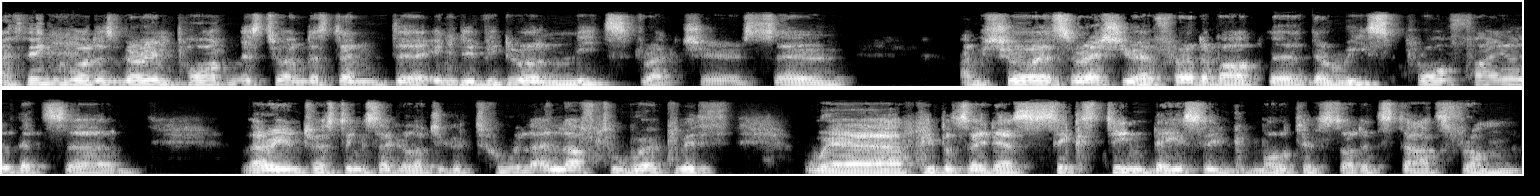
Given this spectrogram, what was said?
I think what is very important is to understand the individual need structure. So I'm sure, Suresh, you have heard about the, the Reiss profile. That's a very interesting psychological tool I love to work with, where people say there's 16 basic motives. So that starts from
